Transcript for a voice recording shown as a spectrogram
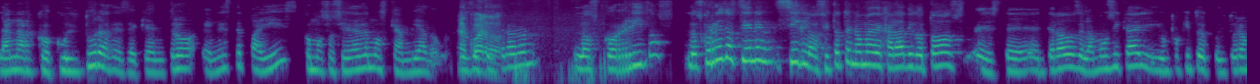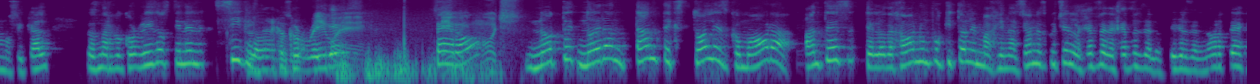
La narcocultura desde que entró en este país, como sociedad hemos cambiado, güey. De que acuerdo. entraron los corridos, los corridos tienen siglos, y Tote no me dejará, digo, todos este, enterados de la música y un poquito de cultura musical. Los narcocorridos tienen siglos. Sí, narcocorridos. pero Sí, no, te, no eran tan textuales como ahora. Antes te lo dejaban un poquito a la imaginación. Escuchen el jefe de jefes de los Tigres del Norte,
